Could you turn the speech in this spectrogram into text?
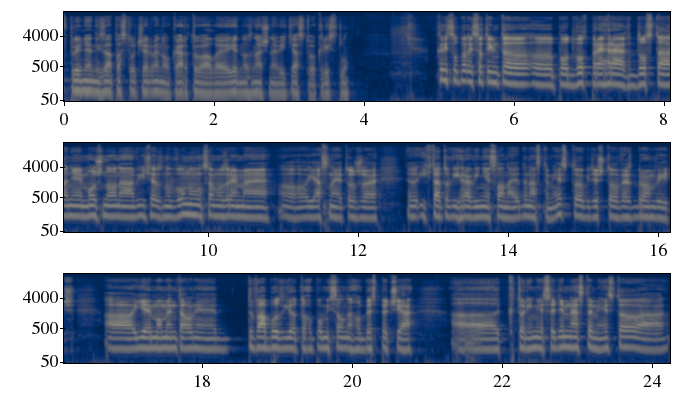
ovplyvnený zápas tou červenou kartou, ale jednoznačné víťazstvo Kristlu. Crystal Palace sa týmto uh, po dvoch prehrách dostane možno na výťaznú vlnu. Samozrejme, uh, jasné je to, že uh, ich táto výhra vyniesla na 11. miesto, kdežto West Bromwich je momentálne dva body od toho pomyselného bezpečia, ktorým je 17. miesto a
